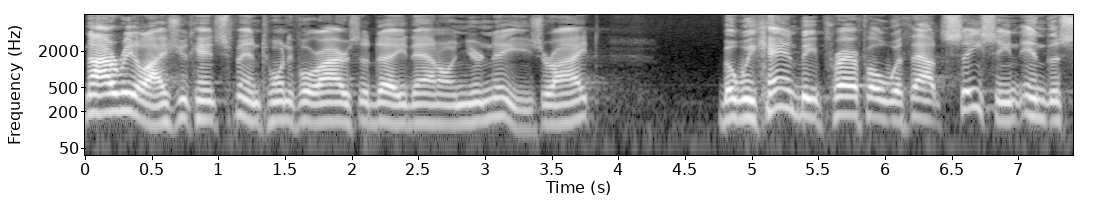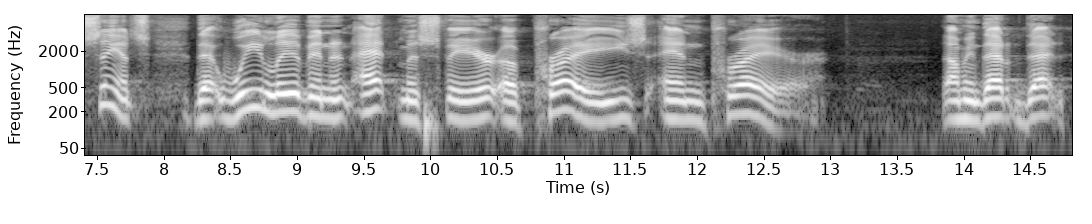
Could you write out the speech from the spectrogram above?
Now, I realize you can't spend 24 hours a day down on your knees, right? But we can be prayerful without ceasing in the sense that we live in an atmosphere of praise and prayer. I mean, that, that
